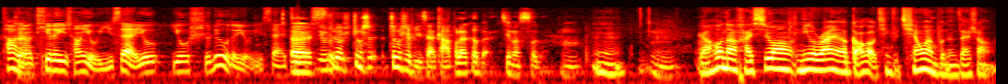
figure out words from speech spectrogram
他好像踢了一场友谊赛，U U 十六的友谊赛，呃，进了四就是正式正式比赛打布莱克本进了四个。嗯嗯，嗯，然后呢，还希望 Neil Ryan 要搞搞清楚，千万不能再上。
